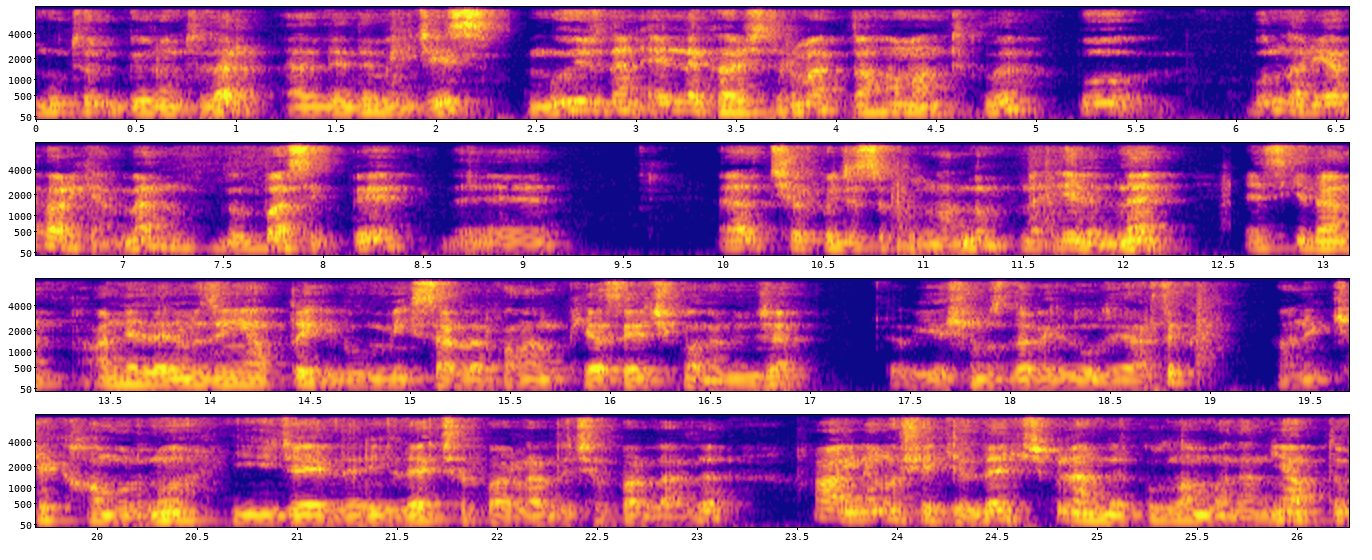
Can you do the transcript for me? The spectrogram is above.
bu tür görüntüler elde edemeyeceğiz. Bu yüzden elle karıştırmak daha mantıklı. Bu bunları yaparken ben basit bir e, el çırpıcısı kullandım ve elimle eskiden annelerimizin yaptığı gibi bu mikserler falan piyasaya çıkmadan önce tabii yaşımız da belli oluyor artık. Hani kek hamurunu iyice elleriyle çırparlardı çırparlardı. Aynen o şekilde hiç blender kullanmadan yaptım.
